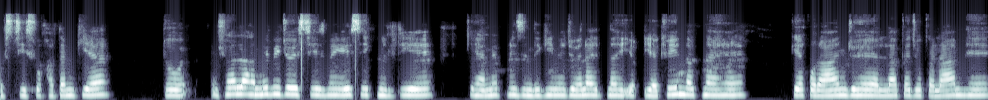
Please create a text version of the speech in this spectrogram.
اس چیز کو ختم کیا۔ تو ان شاء اللہ ہمیں بھی جو اس چیز میں یہ سیکھ ملتی ہے کہ ہمیں اپنی زندگی میں جو ہے نا اتنا یقین رکھنا ہے کہ قرآن جو ہے اللہ کا جو کلام ہے،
